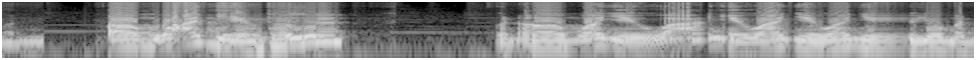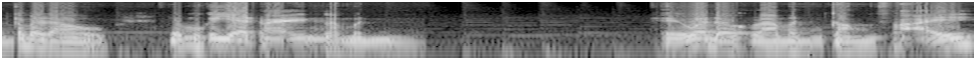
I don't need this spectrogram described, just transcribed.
mình ôm quá nhiều thứ mình ôm quá nhiều quá nhiều quá nhiều quá nhiều vô mình cái bắt đầu. Đến một cái giai đoạn là mình hiểu ra được là mình cần phải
